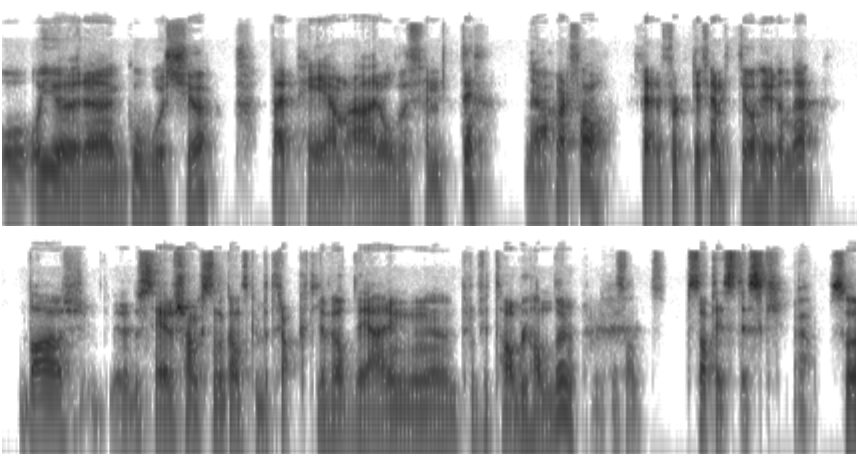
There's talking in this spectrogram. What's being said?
å, å gjøre gode kjøp der P-en er over 50, Ja. i hvert fall, 40-50 og høyere enn det, da reduserer sjansen ganske betraktelig for at det er en eh, profitabel handel, statistisk. Ja. Så,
